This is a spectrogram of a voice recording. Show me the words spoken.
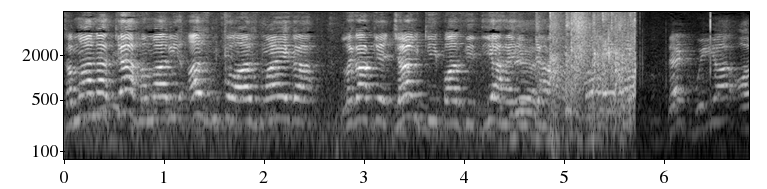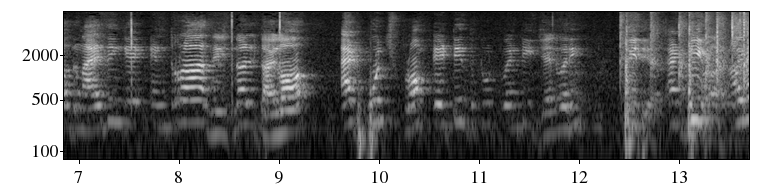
जमाना क्या हमारी अज्म को आजमाएगा? लगा के जान की बाजी दिया है that we are organizing a intra regional dialogue at Poonch from eighteen to twenty January and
